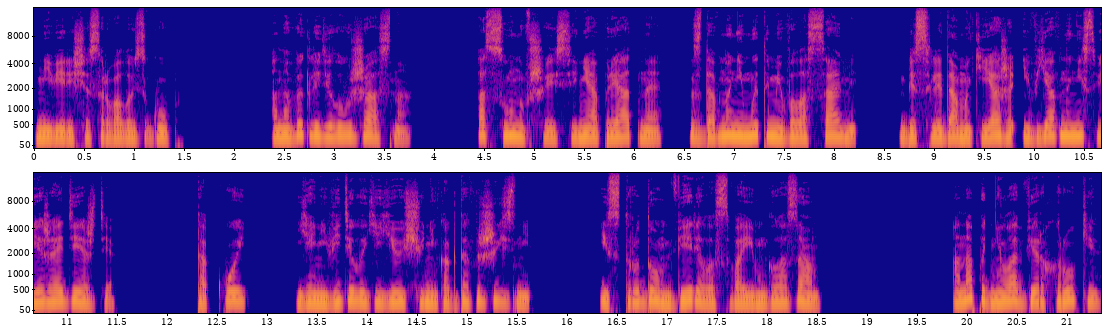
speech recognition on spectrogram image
Неверяще сорвалось с губ. Она выглядела ужасно. Осунувшаяся, неопрятная, с давно немытыми волосами, без следа макияжа и в явно не свежей одежде. Такой я не видела ее еще никогда в жизни и с трудом верила своим глазам. Она подняла вверх руки,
